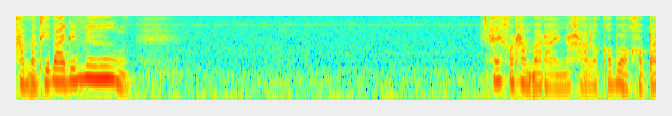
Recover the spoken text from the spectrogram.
คำอธิบายนิดนึง ให้เขาทำอะไรนะคะ แล้วก็บอกเขาไป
